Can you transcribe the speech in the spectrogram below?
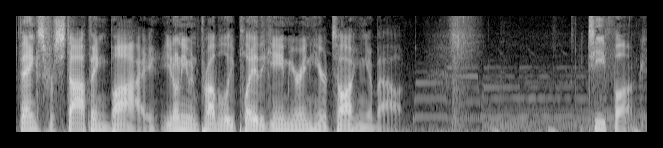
thanks for stopping by. You don't even probably play the game you're in here talking about. T Funk.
